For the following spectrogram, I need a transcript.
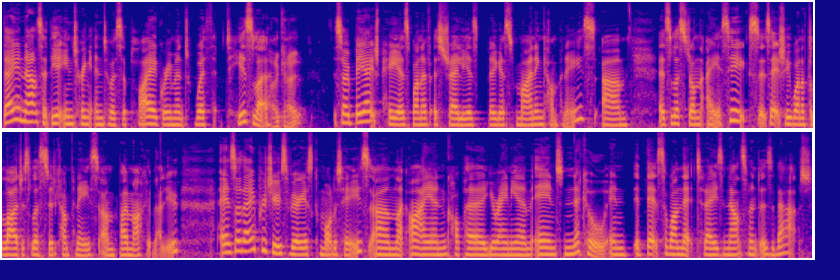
they announced that they're entering into a supply agreement with Tesla. Okay. So BHP is one of Australia's biggest mining companies. Um, it's listed on the ASX. It's actually one of the largest listed companies um, by market value. And so they produce various commodities um, like iron, copper, uranium, and nickel. And that's the one that today's announcement is about.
